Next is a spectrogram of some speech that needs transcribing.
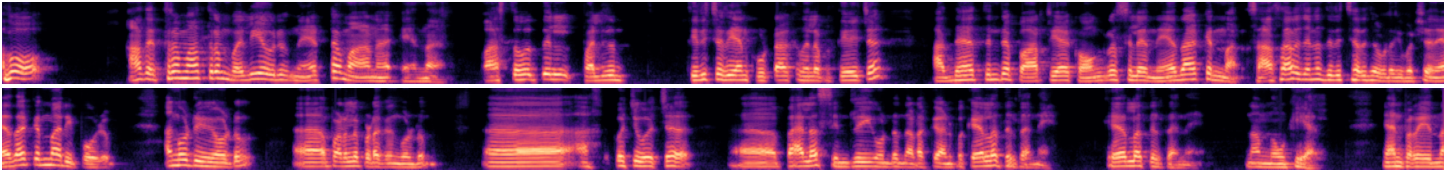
അപ്പോൾ അതെത്രമാത്രം വലിയ ഒരു നേട്ടമാണ് എന്ന് വാസ്തവത്തിൽ പലരും തിരിച്ചറിയാൻ കൂട്ടാക്കുന്നില്ല. പ്രത്യേകിച്ച് അദ്ദേഹത്തിന്റെ പാർട്ടിയായ കോൺഗ്രസ്സിലെ നേതാക്കന്മാർ സാധാരണ ജനം തിരിച്ചറിഞ്ഞു തുടങ്ങി പക്ഷേ നേതാക്കന്മാർ ഇപ്പോഴും അങ്ങോട്ടും ഇങ്ങോട്ടും പടലപ്പടക്കം കൊണ്ടും കൊച്ചു കൊച്ച് പാലസ് ഇൻട്രി കൊണ്ടും നടക്കുകയാണ്. ഇപ്പോൾ കേരളത്തിൽ തന്നെ കേരളത്തിൽ തന്നെ നാം നോക്കിയാൽ ഞാൻ പറയുന്ന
